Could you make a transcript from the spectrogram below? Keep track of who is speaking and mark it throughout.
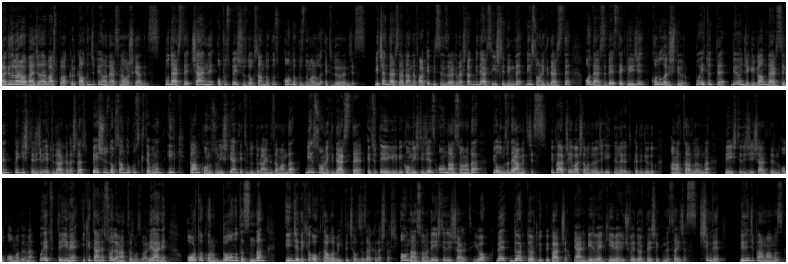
Speaker 1: Herkese merhaba ben Caner Başbuğ. 46. piyano dersine hoş geldiniz. Bu derste Czerny Opus 599 19 numaralı etüdü öğreneceğiz. Geçen derslerden de fark etmişsinizdir arkadaşlar. Bir dersi işlediğimde bir sonraki derste o dersi destekleyici konular işliyorum. Bu etüt de bir önceki GAM dersinin pekiştirici bir etüdü arkadaşlar. 599 kitabının ilk GAM konusunu işleyen etüdüdür aynı zamanda. Bir sonraki derste etütle ilgili bir konu işleyeceğiz. Ondan sonra da yolumuza devam edeceğiz. Bir parçaya başlamadan önce ilk nelere dikkat ediyorduk? Anahtarlarına, değiştirici işaretlerinin olup olmadığına. Bu etütte yine iki tane sol anahtarımız var. Yani orta konum do notasından incedeki oktavla birlikte çalacağız arkadaşlar. Ondan sonra değiştirici işareti yok ve dört dörtlük bir parça. Yani 1 ve 2 ve 3 ve 4 V şeklinde sayacağız. Şimdi birinci parmağımız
